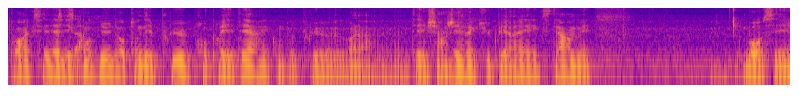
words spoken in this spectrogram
pour accéder à des ça. contenus dont on n'est plus propriétaire et qu'on peut plus voilà, télécharger, récupérer, etc. Mais bon, c'est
